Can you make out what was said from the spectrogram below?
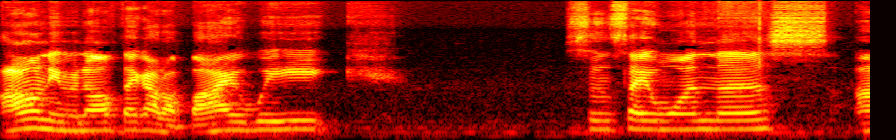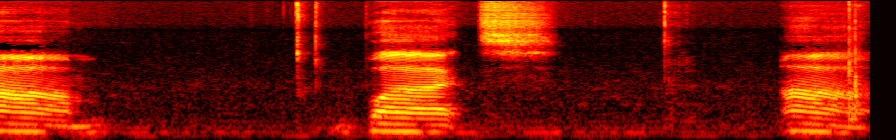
I don't even know if they got a bye week since they won this. Um, but um,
